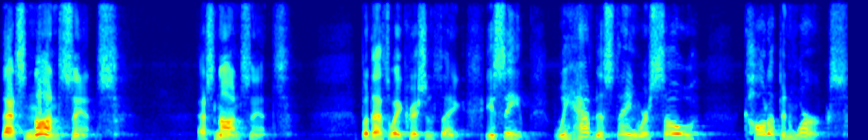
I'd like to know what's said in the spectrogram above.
That's nonsense. That's nonsense. But that's the way Christians think. You see, we have this thing, we're so caught up in works.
